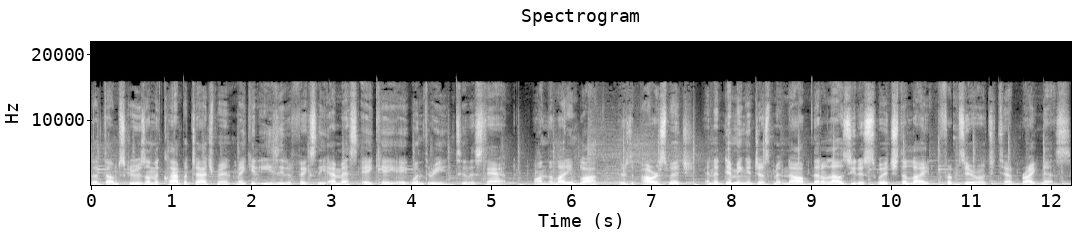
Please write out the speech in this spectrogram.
The thumb screws on the clamp attachment make it easy to fix the MS-AK813 to the stand. On the lighting block, there's a power switch and a dimming adjustment knob that allows you to switch the light from 0 to 10 brightness.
